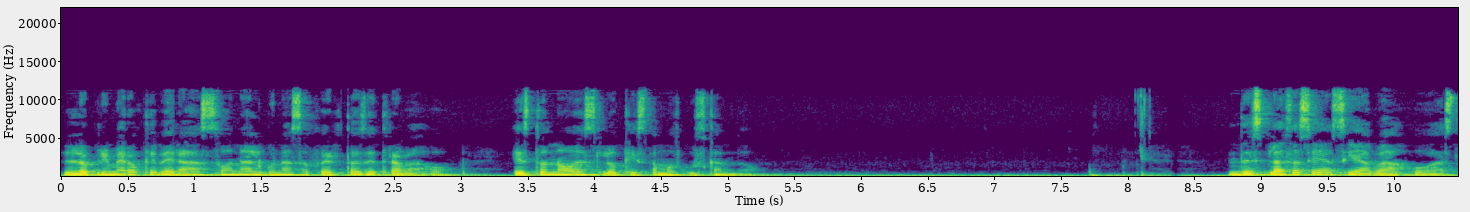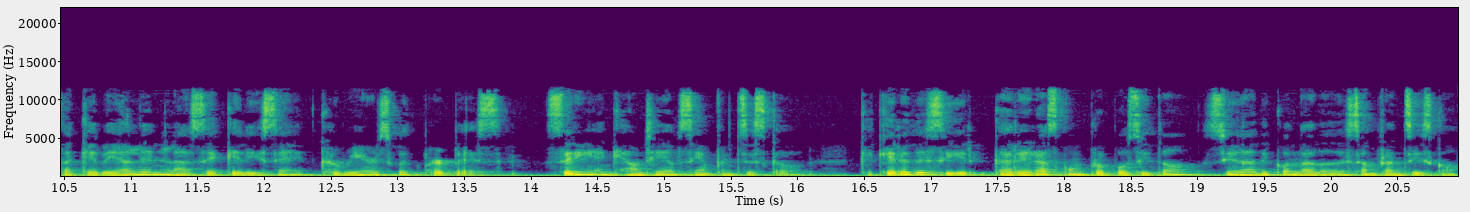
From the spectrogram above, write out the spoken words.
Lo primero que verá son algunas ofertas de trabajo. Esto no es lo que estamos buscando. Desplázase hacia abajo hasta que vea el enlace que dice Careers with Purpose, City and County of San Francisco, que quiere decir Carreras con propósito, Ciudad y Condado de San Francisco.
